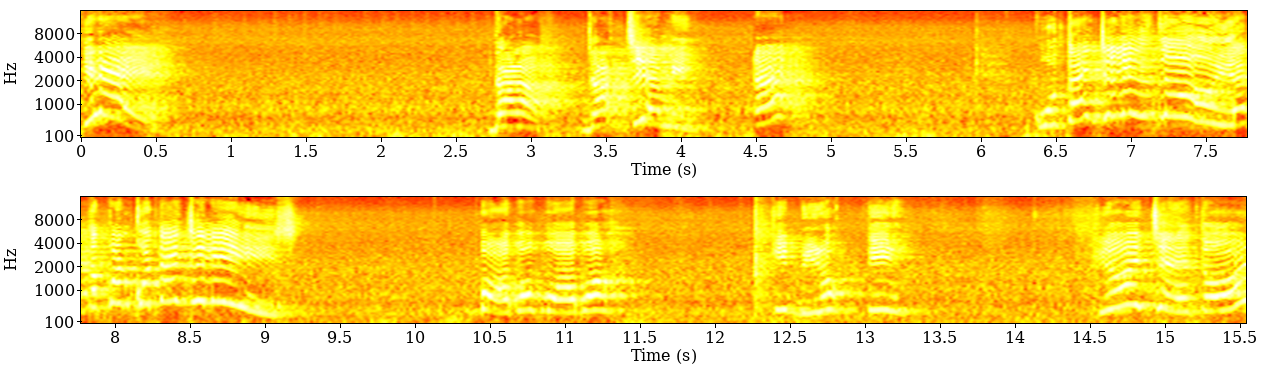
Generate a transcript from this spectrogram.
কি রে দাঁড়া যাচ্ছি আমি অ্যাঁ? কোথায় ছিলিস তুই এতক্ষণ কোথায় ছিলিস বাবা বাবা কি বিরক্তি কি হয়েছে রে তোর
